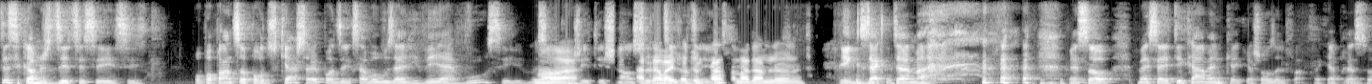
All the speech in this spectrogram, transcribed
sais, c'est comme je dis, tu sais, c'est, c'est, faut pas prendre ça pour du cash, ça veut pas dire que ça va vous arriver à vous, c'est, Ouais. que j'ai été chanceux. Elle travaille pas tout le temps, cette madame-là. là. Exactement. mais ça, mais ça a été quand même quelque chose de le fun. Fait qu'après ça,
